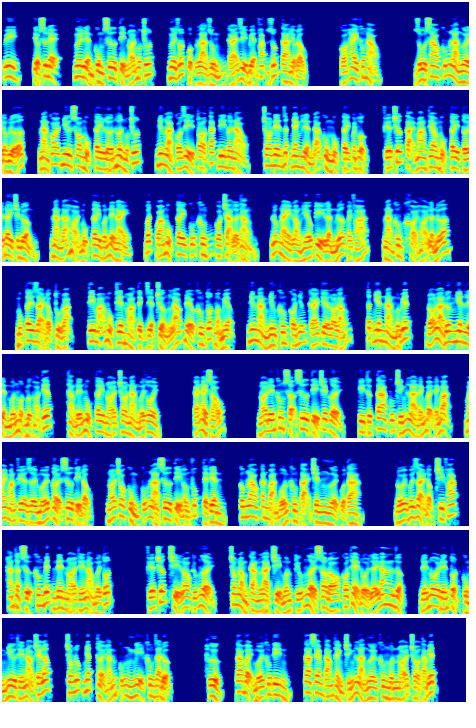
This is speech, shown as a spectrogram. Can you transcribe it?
Uy, tiểu sư đệ, ngươi liền cùng sư tỷ nói một chút, ngươi rốt cuộc là dùng cái gì biện pháp giúp ta hiểu độc? Có hay không hảo? Dù sao cũng là người đồng lửa, nàng coi như so mục tây lớn hơn một chút, nhưng là có gì to tắt đi nơi nào, cho nên rất nhanh liền đã cùng mục tây quen thuộc, phía trước tại mang theo mục tây tới đây trên đường, nàng đã hỏi mục tây vấn đề này, bất quá mục tây cũng không có trả lời thẳng, lúc này lòng hiếu kỳ lần nữa quay phá nàng không khỏi hỏi lần nữa. Mục tây giải độc thủ đoạn, ti mã mục thiên hòa tịch diện trưởng lão đều không tốt mở miệng, nhưng nàng nhưng không có những cái kia lo lắng, tất nhiên nàng muốn biết, đó là đương nhiên liền muốn một mực hỏi tiếp, thẳng đến mục tây nói cho nàng mới thôi. Cái này sáu. Nói đến không sợ sư tỷ chết cười, kỳ thực ta cũng chính là đánh bậy đánh bạn, may mắn phía dưới mới cởi sư tỷ độc, nói cho cùng cũng là sư tỷ hồng phúc tề thiên, công lao căn bản vốn không tại trên người của ta. Đối với giải độc chi pháp, hắn thật sự không biết nên nói thế nào mới tốt phía trước chỉ lo cứu người, trong lòng càng là chỉ muốn cứu người sau đó có thể đổi lấy đan dược, đến nôi đến tột cùng như thế nào che lấp, trong lúc nhất thời hắn cũng nghĩ không ra được. Ừ ta vậy mới không tin, ta xem tám thành chính là ngươi không muốn nói cho ta biết.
